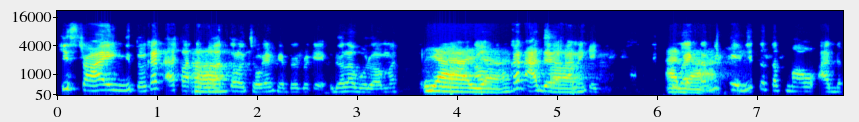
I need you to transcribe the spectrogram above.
he's trying gitu kan kelihatan Ah. banget kalau cowok yang kayak bener-bener kayak udahlah bodo amat Iya, Tahu, iya. kan ada Ah. kan kayak gitu cuek, Ada. tapi kayak dia tetap mau ada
